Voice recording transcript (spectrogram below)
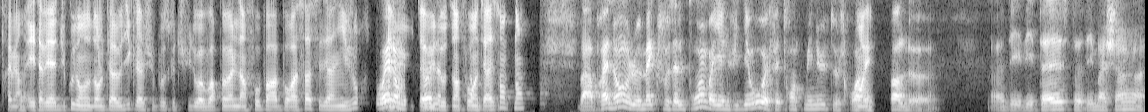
très bien. Et t'avais du coup dans, dans le périodique là, je suppose que tu dois avoir pas mal d'infos par rapport à ça ces derniers jours? Ouais, non, mais- T'as ouais, vu d'autres infos intéressantes, non? Bah après, non, le mec faisait le point. Bah, il y a une vidéo, elle fait 30 minutes, je crois. Ouais. donc on parle de, euh, des, des tests, des machins.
